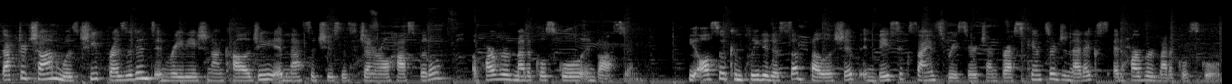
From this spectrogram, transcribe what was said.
Dr. Chon was chief resident in radiation oncology at Massachusetts General Hospital of Harvard Medical School in Boston. He also completed a subfellowship in basic science research on breast cancer genetics at Harvard Medical School.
